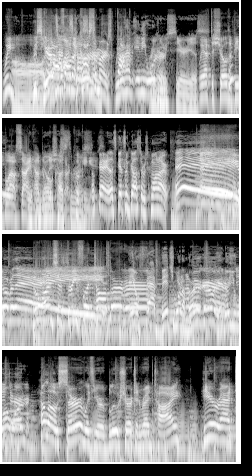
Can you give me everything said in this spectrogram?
We Oh. we We scared don't off all the any customers. We don't have any orders. Are you serious? We have to show the people outside how have no delicious our cooking is. Okay, let's get some customers. Come on out. Hey, Hey! you over there. Who wants a Hey! three foot tall burger? Hey, yo, fat bitch! You want a burger? I know you want one. Hello, sir, with your blue shirt and red tie. Here at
